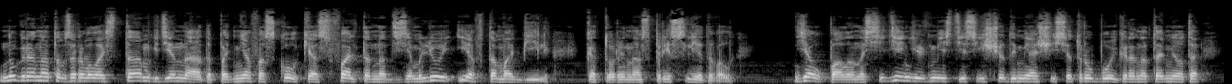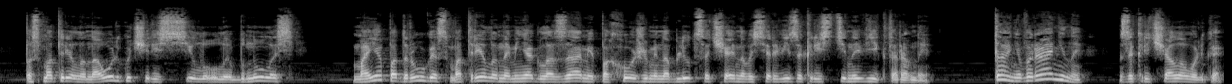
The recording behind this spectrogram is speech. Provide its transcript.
но граната взорвалась там, где надо, подняв осколки асфальта над землей и автомобиль, который нас преследовал. Я упала на сиденье вместе с еще дымящейся трубой гранатомета – посмотрела на Ольгу, через силу улыбнулась. Моя подруга смотрела на меня глазами, похожими на блюдца чайного сервиза Кристины Викторовны. «Таня, вы ранены?» – закричала Ольга.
